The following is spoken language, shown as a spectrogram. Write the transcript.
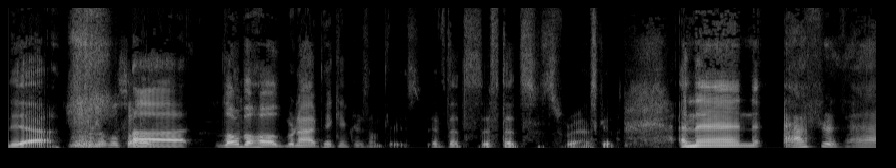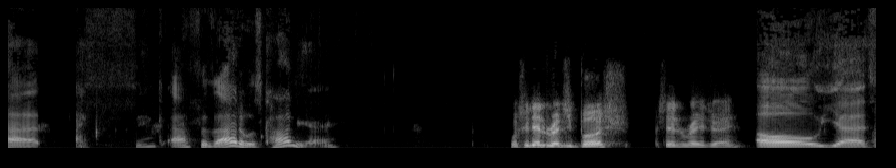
Yeah. Jameer Nelson, solid. Uh, lo and behold, we're not picking Kris Humphries. If that's if that's what we're asking. And then after that, I think after that it was Kanye. well, she did Reggie Bush. She did Ray J. Oh yes,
